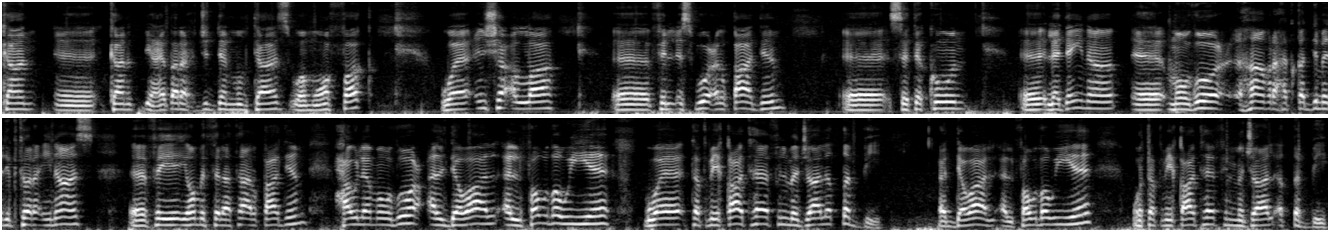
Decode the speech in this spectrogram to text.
كان آه، كانت يعني طرح جدا ممتاز وموفق. وإن شاء الله في الأسبوع القادم آه، ستكون آه، لدينا آه، موضوع هام راح تقدمه دكتورة إيناس آه، في يوم الثلاثاء القادم حول موضوع الدوال الفوضوية وتطبيقاتها في المجال الطبي. الدوال الفوضوية وتطبيقاتها في المجال الطبي.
